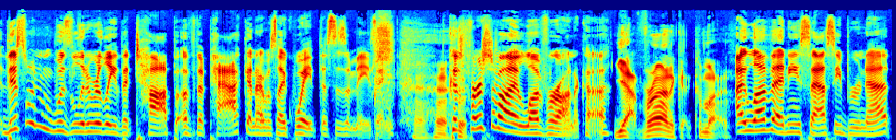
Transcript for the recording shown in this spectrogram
this one was literally the top of the pack, and I was like, wait, this is amazing. Because, first of all, I love Veronica. Yeah, Veronica, come on. I love any sassy brunette,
